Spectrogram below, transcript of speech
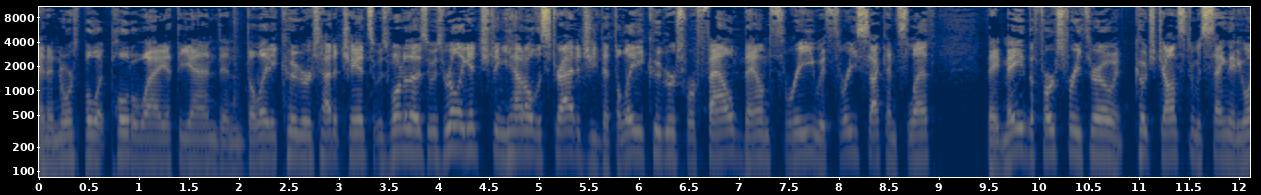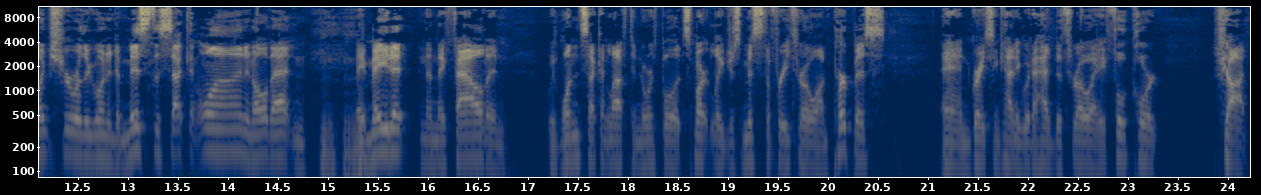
and then North Bullitt pulled away at the end, and the Lady Cougars had a chance. It was one of those, it was really interesting. You had all the strategy that the Lady Cougars were fouled down three with three seconds left. They made the first free throw, and Coach Johnston was saying that he wasn't sure whether he wanted to miss the second one and all that. And mm-hmm. they made it, and then they fouled. And with one second left, and North Bullitt smartly just missed the free throw on purpose. And Grayson County would have had to throw a full court shot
